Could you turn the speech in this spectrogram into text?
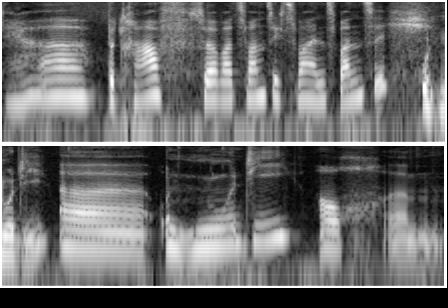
Ja, betraf Server 2022. Und nur die? Äh, und nur die. Auch ähm,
